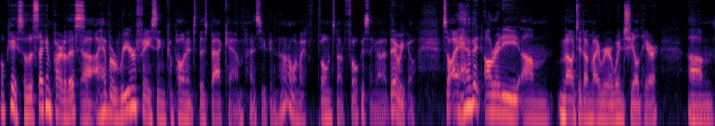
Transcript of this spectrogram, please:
Okay, so the second part of this, uh, I have a rear-facing component to this back cam, as you can, I don't know why my phone's not focusing on it. There we go. So I have it already um, mounted on my rear windshield here. Um,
